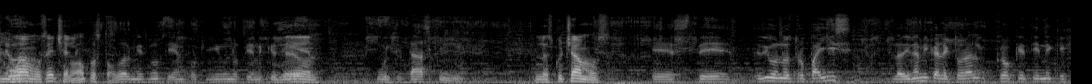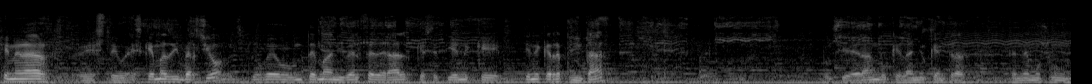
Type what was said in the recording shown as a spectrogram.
jugamos, échale. No, pues todo al mismo tiempo. Aquí uno tiene que Bien. ser multitasking. Lo escuchamos. Este, digo, nuestro país, la dinámica electoral creo que tiene que generar este, esquemas de inversión. Yo veo un tema a nivel federal que se tiene que, tiene que repuntar, considerando que el año que entra tenemos un...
